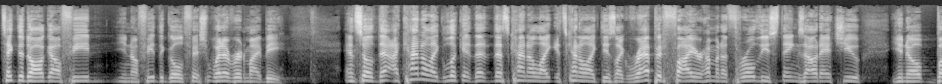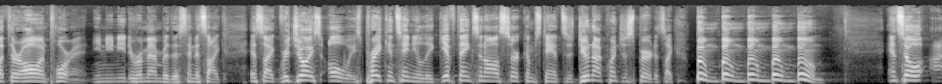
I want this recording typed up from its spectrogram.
Take the dog out, feed you know, feed the goldfish, whatever it might be. And so that I kind of like look at that. That's kind of like it's kind of like these like rapid fire. I'm going to throw these things out at you, you know, but they're all important, and you need to remember this. And it's like it's like rejoice always, pray continually, give thanks in all circumstances, do not quench the spirit. It's like boom, boom, boom, boom, boom. And so uh,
